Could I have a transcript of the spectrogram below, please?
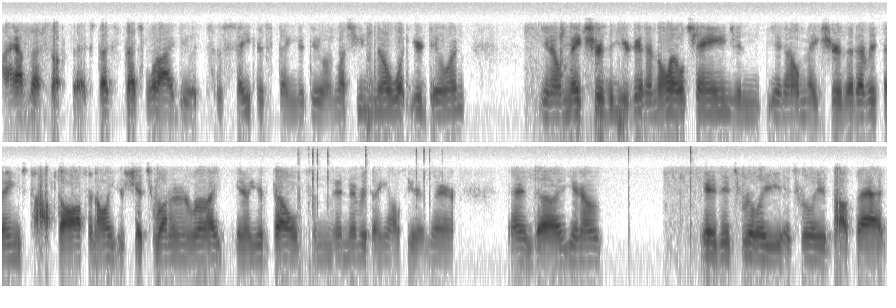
I have that stuff fixed. That's that's what I do. It's the safest thing to do. Unless you know what you're doing, you know, make sure that you're getting an oil change, and you know, make sure that everything's topped off and all your shit's running right. You know, your belts and, and everything else here and there. And uh, you know, it, it's really it's really about that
